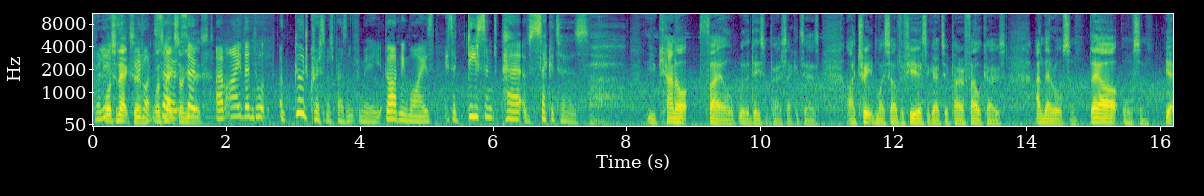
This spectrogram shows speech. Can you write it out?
Brilliant. What's next Good one. What's so, next on so, your list? Um, I then thought a good Christmas present for me, gardening wise, is a decent pair of secateurs. You cannot fail with a decent pair of secateurs. I treated myself a few years ago to a pair of Felcos, and they're awesome. They are awesome. Yeah,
